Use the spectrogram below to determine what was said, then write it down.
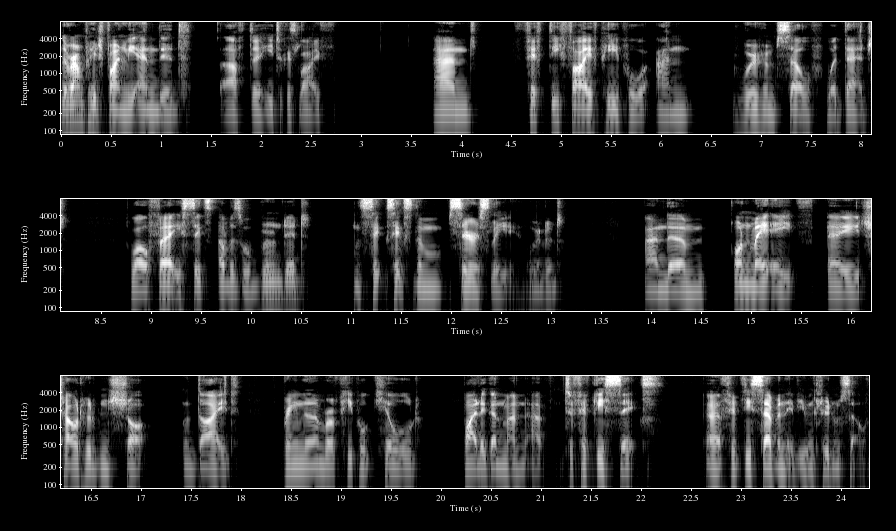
the rampage finally ended after he took his life. And 55 people and Wu himself were dead, while 36 others were wounded, and six, six of them seriously wounded. And um, on May 8th, a child who had been shot died, bringing the number of people killed by the gunman at, to 56, uh, 57 if you include himself.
